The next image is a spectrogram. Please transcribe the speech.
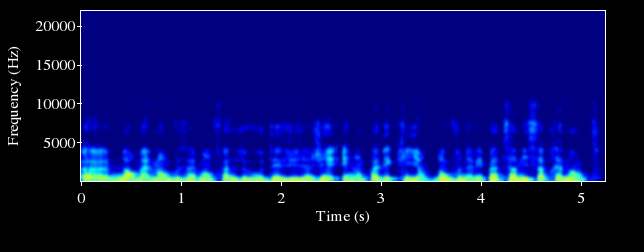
euh, normalement, vous avez en face de vous des usagers et non pas des clients. Donc, vous n'avez pas de service après-vente.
